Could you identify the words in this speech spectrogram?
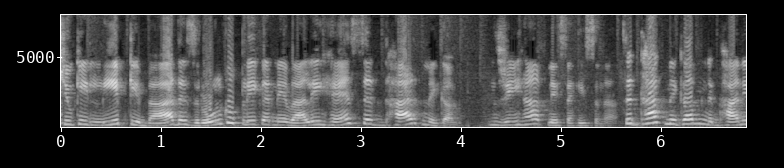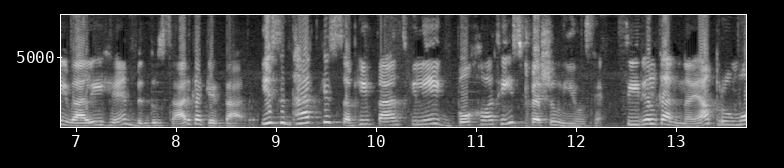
क्योंकि लीप के बाद इस रोल को प्ले करने वाले हैं सिद्धार्थ निगम. जी हाँ आपने सही सुना. सिद्धार्थ निगम निभाने वाले हैं बिंदुसार का किरदार. ये सिद्धार्थ के सभी फैंस के लिए एक बहुत ही स्पेशल न्यूज़ है. सीरियल का नया प्रोमो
